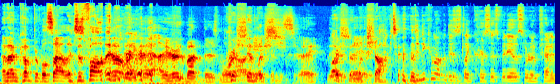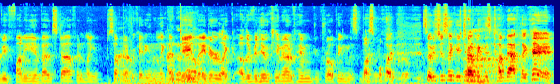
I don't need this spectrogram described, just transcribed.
An uncomfortable silence is falling. No, like I, I heard about there's more Christian looks- allegations, right? The Christian day. looks shocked. Did he come up with this like Christmas video, sort of trying to be funny about stuff and like self-deprecating? And like I a don't day know. later, like other video came out of him groping this Yeah, he busboy. like, groping. So it's just like he's trying to make this comeback, like, hey,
